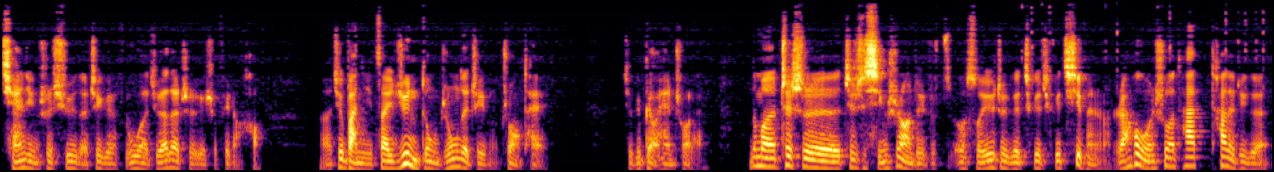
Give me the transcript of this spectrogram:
前景是虚的，这个我觉得这个是非常好，啊，就把你在运动中的这种状态就给表现出来。那么这是这是形式上这个，所以这个这个这个气氛上。然后我们说他他的这个，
